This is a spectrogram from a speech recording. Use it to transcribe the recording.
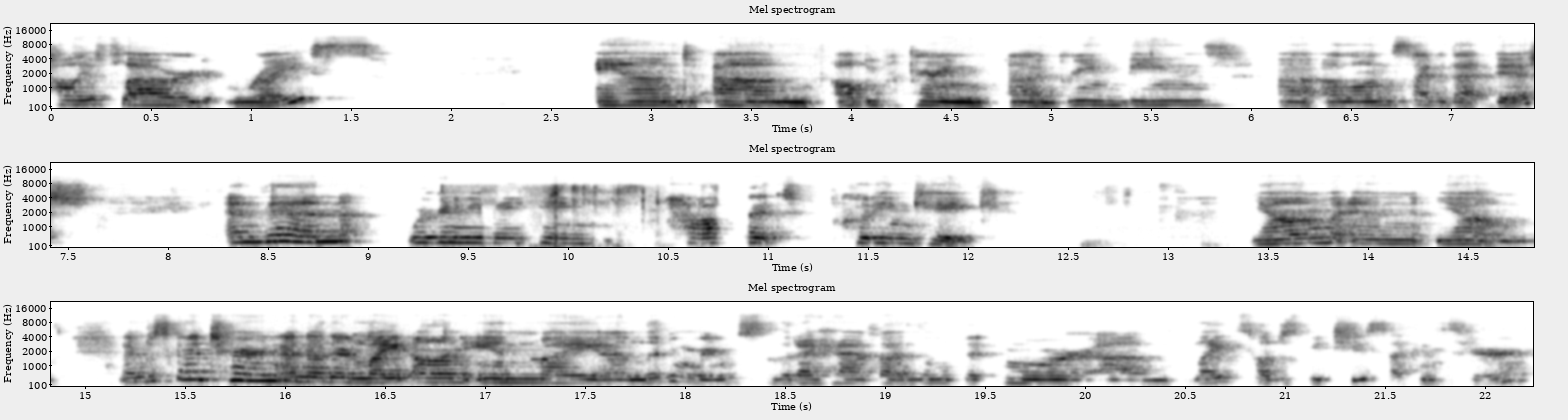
cauliflowered rice. And um, I'll be preparing uh, green beans uh, alongside of that dish. And then we're going to be making chocolate pudding cake. Yum and yum. And I'm just going to turn another light on in my uh, living room so that I have a little bit more um, light. So I'll just be two seconds here.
